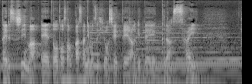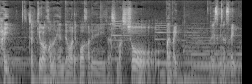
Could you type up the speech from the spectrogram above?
たいですし、まあえーと、とお父さんお母さんにもぜひ教えてあげてください。はい。じゃあ今日はこの辺でお別れにいたしましょう。バイバイ。おやすみなさい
